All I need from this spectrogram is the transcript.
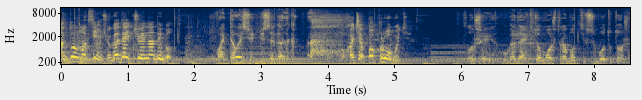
Антон Максимович, угадайте, что я надыбал? Вань, давай сегодня без загадок. Ну, хотя попробуйте. Слушай, угадай, кто может работать и в субботу тоже?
